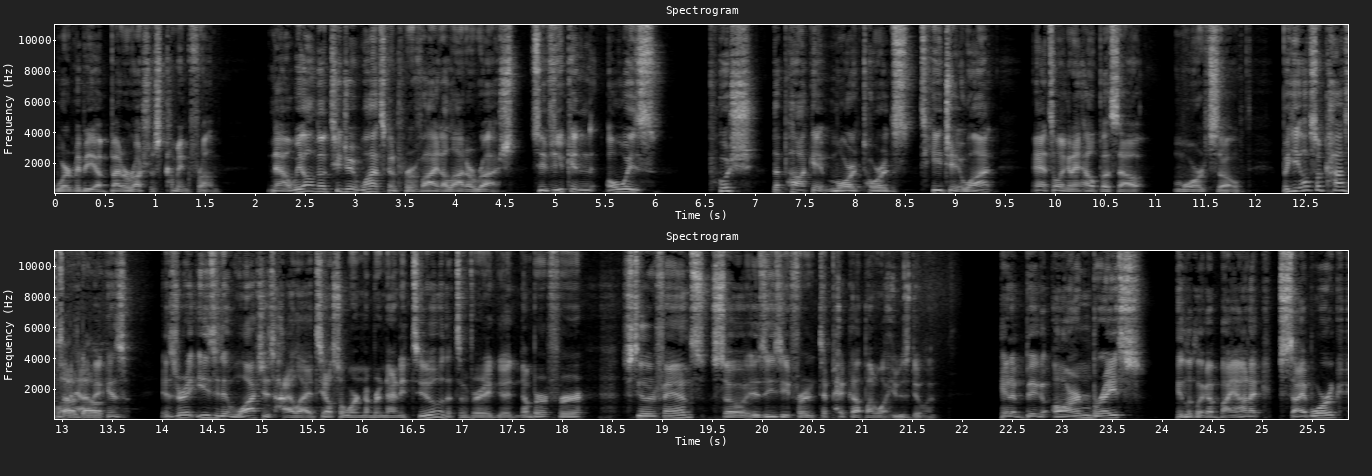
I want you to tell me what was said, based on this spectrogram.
where maybe a better rush was coming from. Now, we all know TJ Watt's going to provide a lot of rush. So if you can always push the pocket more towards TJ Watt, that's only going to help us out more so. But he also caused a lot of havoc. It's, it's very easy to watch his highlights. He also wore number 92. That's a very good number for Steeler fans. So it's easy for to pick up on what he was doing. He had a big arm brace. He looked like a bionic cyborg.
